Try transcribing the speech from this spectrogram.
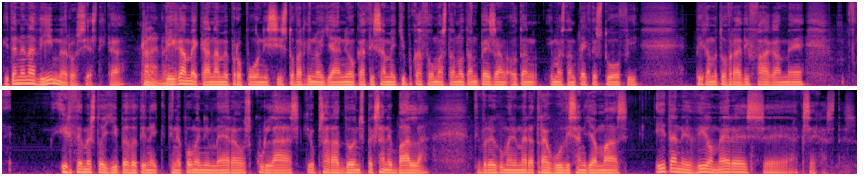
ήταν ένα διήμερο ουσιαστικά. Καλά, Πήγαμε, κάναμε προπόνησης στο Βαρδινογιάννιο, καθίσαμε εκεί που καθόμασταν όταν, παίζα, όταν ήμασταν παίκτες του Όφη. Πήγαμε το βράδυ, φάγαμε. Ήρθε μες στο γήπεδο την, την επόμενη μέρα ο Σκουλάς και ο Ψαραντώνης παίξανε μπάλα. Την προηγούμενη μέρα τραγούδισαν για μας. Ήταν δύο μέρες ε, αξέχαστες.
